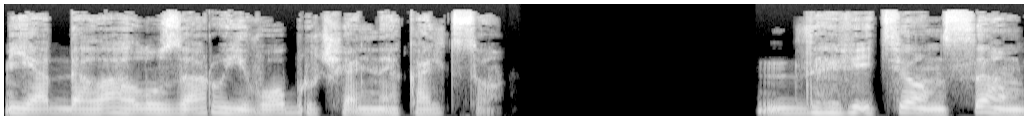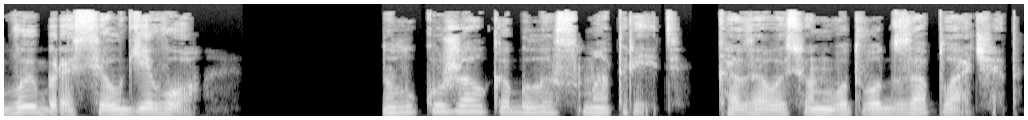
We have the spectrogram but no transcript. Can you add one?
я отдала Алузару его обручальное кольцо. Да ведь он сам выбросил его. Но Луку жалко было смотреть. Казалось, он вот-вот заплачет.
